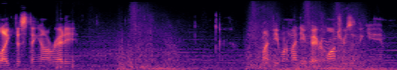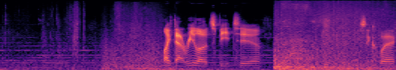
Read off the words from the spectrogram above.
like this thing already. Might be one of my new favorite launchers in the game. like that reload speed too. Makes it quick.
